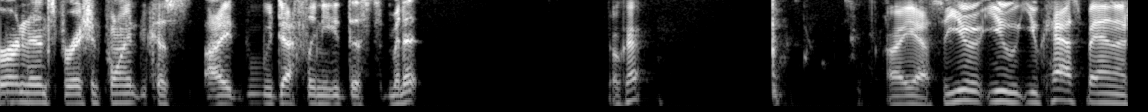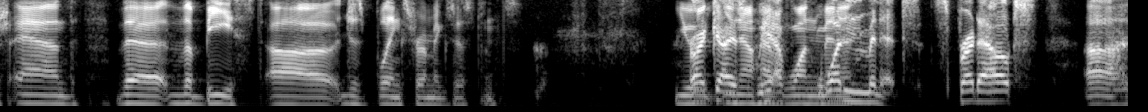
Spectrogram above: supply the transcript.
burn an inspiration point because I we definitely need this minute. Okay. All right, yeah. So you you you cast banish, and the the beast uh, just blinks from existence. You, All right, guys, we have, have one one minute. minute. Spread out. Uh,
